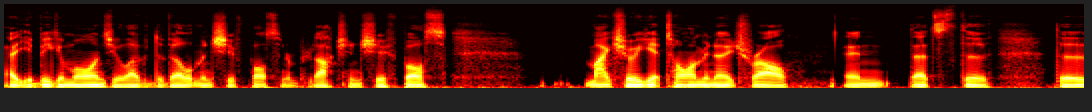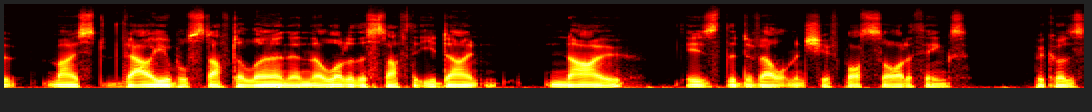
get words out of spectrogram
At your bigger mines, you'll have a development shift boss and a production shift boss. Make sure you get time in each role, and that's the the most valuable stuff to learn. And a lot of the stuff that you don't know is the development shift boss side of things because,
